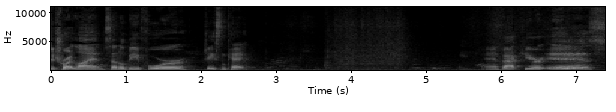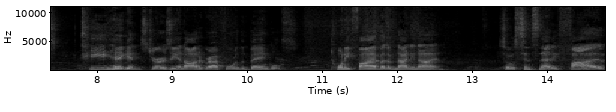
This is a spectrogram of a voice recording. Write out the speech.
Detroit Lions, that'll be for Jason K. And back here is Tee Higgins, jersey and autograph for the Bengals. 25 out of 99. So Cincinnati 5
